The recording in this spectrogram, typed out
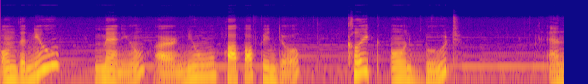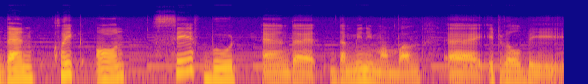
On the new menu or new pop-up window click on boot and then click on safe boot and the minimum one uh, it will be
